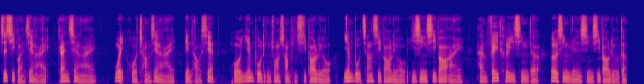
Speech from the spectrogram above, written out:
支气管腺癌、肝腺癌、胃或肠腺癌、扁桃腺。或咽部鳞状上皮细胞瘤、咽部浆细胞瘤、移行细胞癌和非特异性的恶性圆形细胞瘤等。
